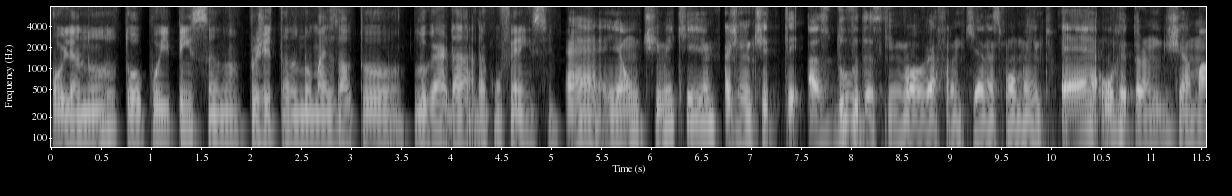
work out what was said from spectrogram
olhando no topo e pensando, projetando no mais alto lugar da, da conferência. É, e é um time que a gente te, as dúvidas que envolvem a franquia nesse momento é o retorno de Jamal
